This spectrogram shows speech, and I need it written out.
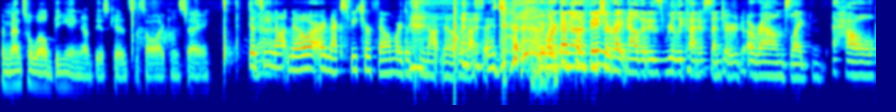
the mental well-being of these kids is all i can say Does Yeah. he not know our next feature film, or does he not know the message? We're Like, working on a something- feature right now that is really kind of centered around like how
